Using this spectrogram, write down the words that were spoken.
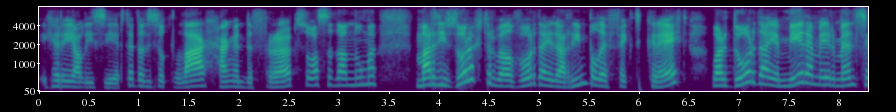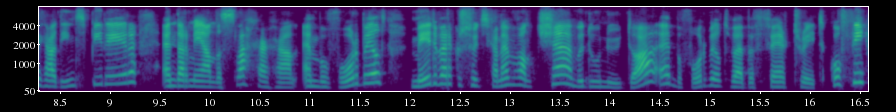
gerealiseerd. Hè. Dat is het laaghangende fruit, zoals ze dat noemen. Maar die zorgt er wel voor dat je dat rimpeleffect krijgt, waardoor dat je meer en meer mensen gaat inspireren en daarmee aan de slag gaat gaan. En bijvoorbeeld medewerkers zoiets gaan hebben van, tja, we doen nu dat. Hè. Bijvoorbeeld, we hebben fair trade koffie.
